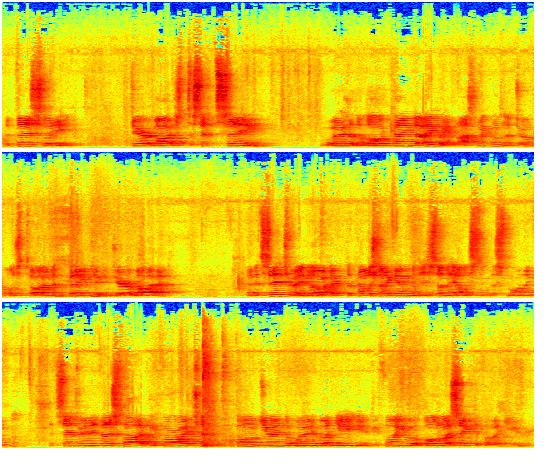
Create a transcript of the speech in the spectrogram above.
But firstly, Jeremiah, to sit scene, the word of the Lord came to Abraham last week, wasn't it, John? Well, this time it came to Jeremiah. And it said to him, and I hope the Palaszczuk government is somehow listening this morning, it said to him in verse 5, Before I formed you in the womb, I knew you. Before you were born, I sanctified you.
